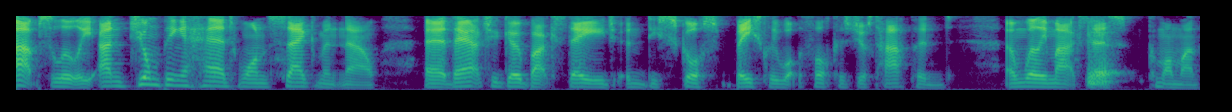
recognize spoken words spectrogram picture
absolutely. And jumping ahead one segment now, uh, they actually go backstage and discuss basically what the fuck has just happened. And Willie Mack says, Come on, man,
